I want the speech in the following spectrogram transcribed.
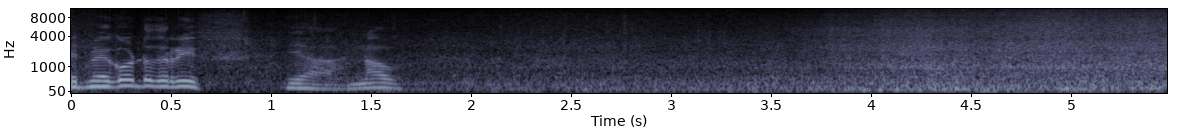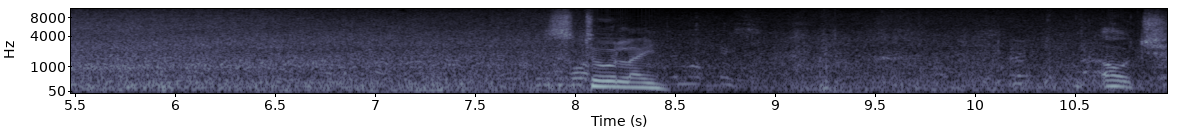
It may go to the reef. Yeah, now. Stool line. Ouch.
